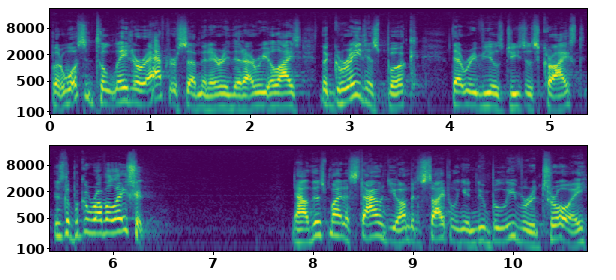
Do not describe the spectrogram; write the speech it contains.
But it wasn't until later after seminary that I realized the greatest book that reveals Jesus Christ is the book of Revelation. Now, this might astound you. I'm discipling a new believer in Troy.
